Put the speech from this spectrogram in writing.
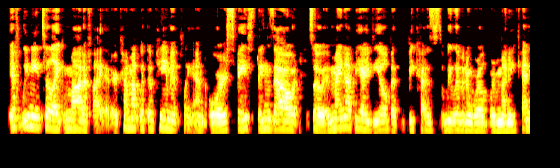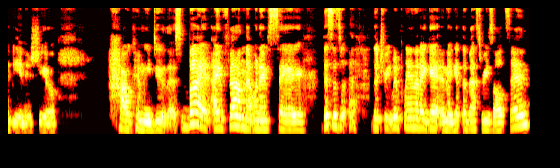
if we need to like modify it or come up with a payment plan or space things out. So it might not be ideal but because we live in a world where money can be an issue how can we do this? But i've found that when i say this is the treatment plan that i get and i get the best results in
